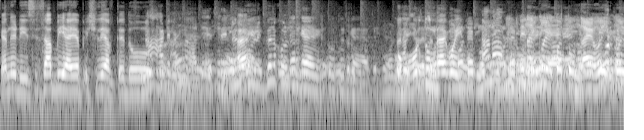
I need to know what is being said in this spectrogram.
ਕਹਿੰਦੇ ਡੀਸੀ ਸਾਹਿਬ ਵੀ ਆਏ ਆ ਪਿਛਲੇ ਹਫ਼ਤੇ ਦੋ? ਬਿਲਕੁਲ ਹੋਰ ਤੁੰਦਾ ਕੋਈ? ਨਾ ਨਾ ਕੋਈ ਕੋਈ ਧੁੰਦਾ ਹੈ ਹੋਈ ਕੋਈ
